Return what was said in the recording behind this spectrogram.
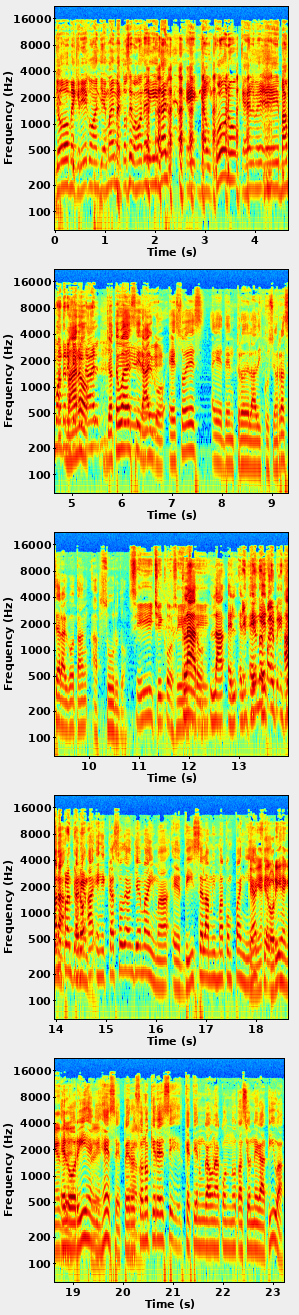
Yo me crié con Angemaima, entonces vamos a tener que quitar eh, Yaucono, que es el. Eh, vamos a tener que quitar. Yo te voy a decir eh, algo. Eso es eh, dentro de la discusión racial algo tan absurdo. Sí, chicos, sí. Claro, La, el, el, entiendo, el, planteamiento. Pero ah, en el caso de Angemaima, eh, dice la misma compañía que, el origen es, el origen es ese, pero eso no quiere decir que tenga una connotación negativa,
